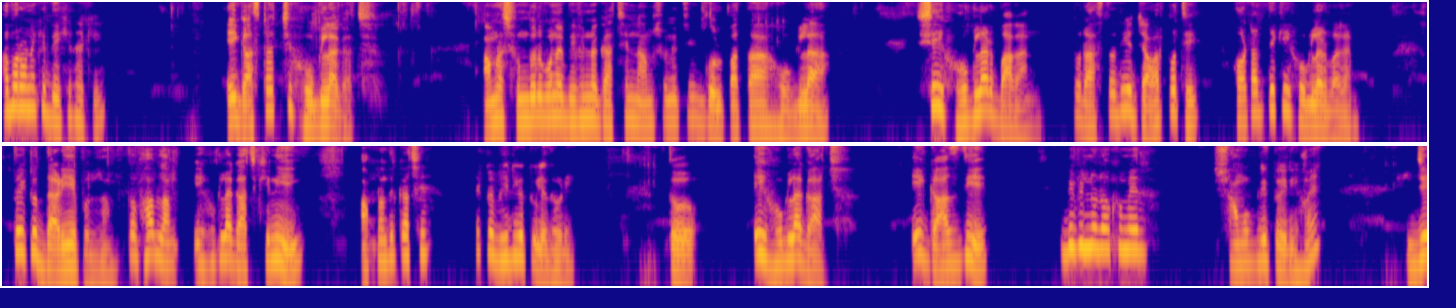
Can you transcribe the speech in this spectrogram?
আবার অনেকে দেখে থাকি। এই গাছটা হচ্ছে হোগলা গাছ। আমরা সুন্দরবনের বিভিন্ন গাছের নাম শুনেছি, গোলপাতা, হোগলা। সেই হোগলার বাগান। তো রাস্তা দিয়ে যাওয়ার পথে হঠাৎ দেখি হোগলার বাগান। তো একটু দাঁড়িয়ে পড়লাম। তো ভাবলাম, এই হোগলা গাছকে নিয়েই আপনাদের কাছে একটা ভিডিও তুলে ধরি। তো এই হোগলা গাছ, এই গাছ দিয়ে বিভিন্ন রকমের সামগ্রী তৈরি হয়। যে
